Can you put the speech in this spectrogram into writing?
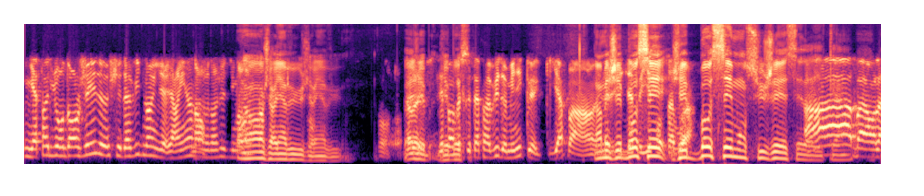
n'y a pas de lion danger de chez David, non, il n'y a, rien Non. de danger dimanche. Non, j'ai rien vu, j'ai rien vu. Bon. Ouais, Euh, c'est pas bossé. parce que t'as pas vu Dominique que- qu'il n'y a pas. hein. Non, mais j'ai bossé, j'ai bossé mon sujet, Cédric. Ah, bah là,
